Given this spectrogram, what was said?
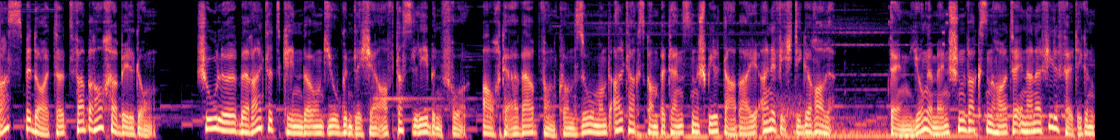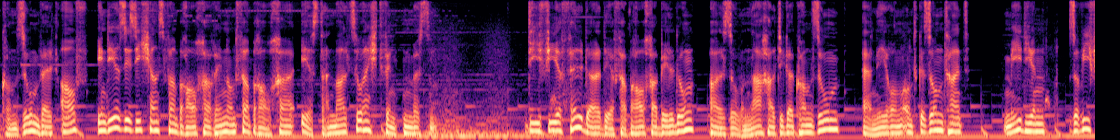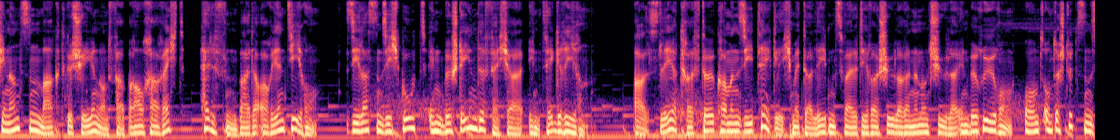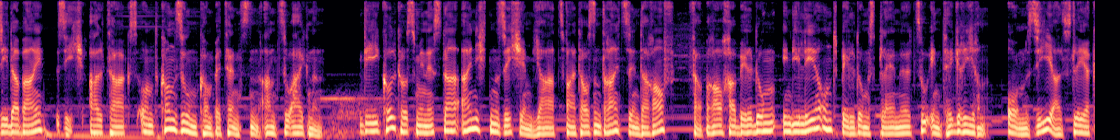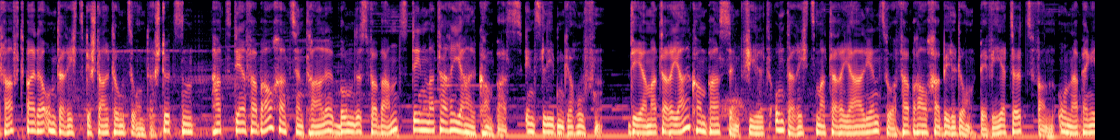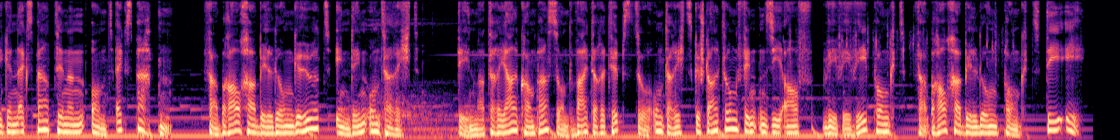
Was bedeutet Verbraucherbildung? Schule bereitet Kinder und Jugendliche auf das Leben vor. Auch der Erwerb von Konsum- und Alltagskompetenzen spielt dabei eine wichtige Rolle. Denn junge Menschen wachsen heute in einer vielfältigen Konsumwelt auf, in der sie sich als Verbraucherin und Verbraucher erst einmal zurechtfinden müssen. Die vier Felder der Verbraucherbildung, also nachhaltiger Konsum, Ernährung und Gesundheit, Medien sowie Finanzen, Marktgeschehen und Verbraucherrecht, helfen bei der Orientierung. Sie lassen sich gut in bestehende Fächer integrieren. Als Lehrkräfte kommen sie täglich mit der Lebenswelt ihrer Schülerinnen und Schüler in Berührung und unterstützen sie dabei, sich Alltags- und Konsumkompetenzen anzueignen. Die Kultusminister einigten sich im Jahr 2013 darauf, Verbraucherbildung in die Lehr- und Bildungspläne zu integrieren. Um Sie als Lehrkraft bei der Unterrichtsgestaltung zu unterstützen, hat der Verbraucherzentrale Bundesverband den Materialkompass ins Leben gerufen. Der Materialkompass empfiehlt Unterrichtsmaterialien zur Verbraucherbildung, bewertet von unabhängigen Expertinnen und Experten. Verbraucherbildung gehört in den Unterricht. Den Materialkompass und weitere Tipps zur Unterrichtsgestaltung finden Sie auf www.verbraucherbildung.de.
